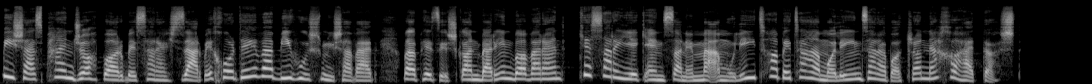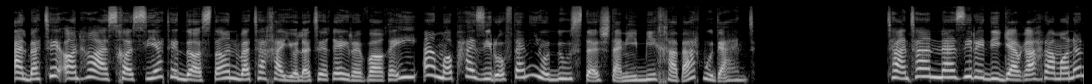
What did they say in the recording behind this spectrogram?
بیش از پنجاه بار به سرش ضربه خورده و بیهوش می شود و پزشکان بر این باورند که سر یک انسان معمولی تا به تحمل این ضربات را نخواهد داشت. البته آنها از خاصیت داستان و تخیلات غیر واقعی اما پذیرفتنی و دوست داشتنی بیخبر بودند. تنتن نظیر دیگر قهرمانان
